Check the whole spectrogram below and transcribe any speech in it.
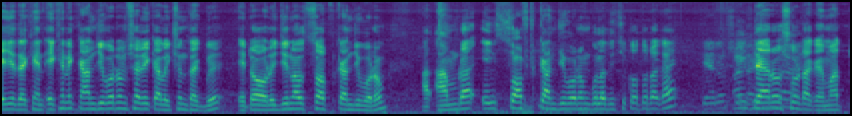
এই যে দেখেন, এখানে কাঞ্জিবরম শাড়ি কালেকশন থাকবে। এটা অরিজিনাল সফট কাঞ্জিবরম। আর আমরা এই সফট কাঞ্জিবরমগুলো দিচ্ছি কত টাকায়? তেরোশো টাকায়, মাত্র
